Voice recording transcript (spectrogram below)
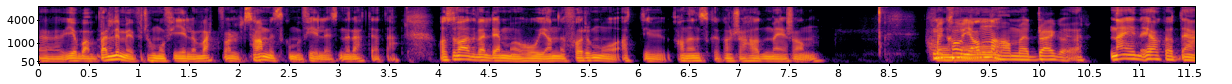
uh, jobba veldig mye for homofile, og i hvert fall samisk homofile sine rettigheter. Og så var det vel det med hun Janne Formoe, at de, han ønska kanskje å ha det mer sånn Men hva har Janne har med drag å gjøre? Nei, det er akkurat det.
